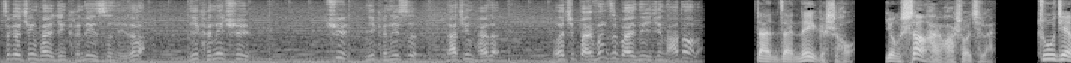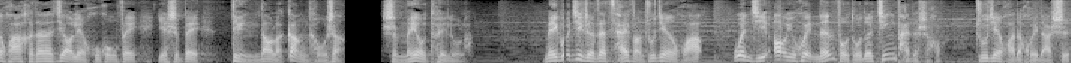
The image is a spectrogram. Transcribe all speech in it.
这个金牌已经肯定是你的了，你肯定去去，你肯定是拿金牌的，而且百分之百你已经拿到了。但在那个时候，用上海话说起来。朱建华和他的教练胡鸿飞也是被顶到了杠头上，是没有退路了。美国记者在采访朱建华，问及奥运会能否夺得金牌的时候，朱建华的回答是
